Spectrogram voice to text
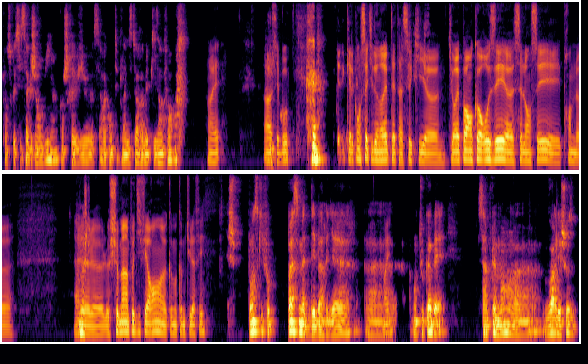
pense que c'est ça que j'ai envie hein. quand je serai vieux, c'est raconter plein d'histoires à mes petits-enfants. Ouais. Ah, c'est beau. Quel conseil tu donnerais peut-être à ceux qui n'auraient euh, pas encore osé euh, se lancer et prendre le, euh, le, chemin un peu différent comme, comme tu l'as fait? Je pense qu'il faut pas se mettre des barrières. En tout cas, ben, simplement voir les choses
